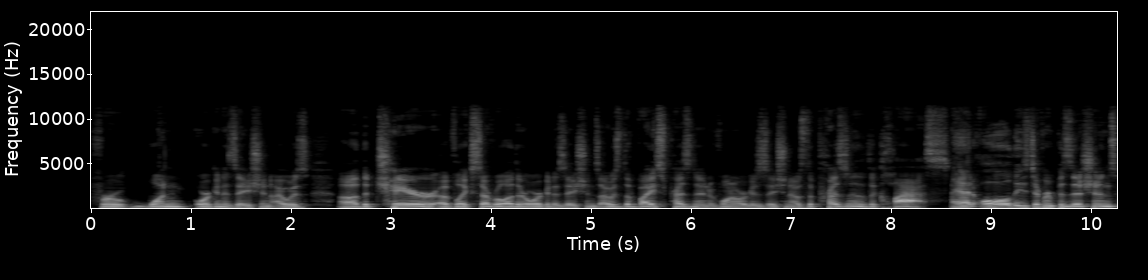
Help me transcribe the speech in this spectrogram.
for one organization. I was uh, the chair of like several other organizations. I was the vice president of one organization. I was the president of the class. I had all these different positions.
